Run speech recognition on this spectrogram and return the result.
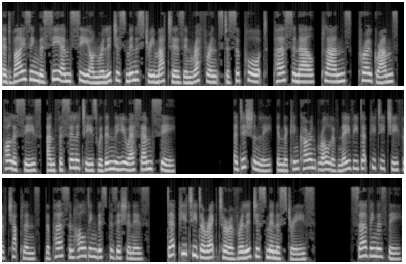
advising the CMC on religious ministry matters in reference to support, personnel, plans, programs, policies, and facilities within the USMC. Additionally, in the concurrent role of Navy Deputy Chief of Chaplains, the person holding this position is Deputy Director of Religious Ministries, serving as the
